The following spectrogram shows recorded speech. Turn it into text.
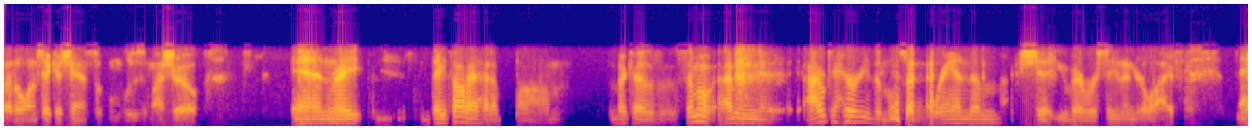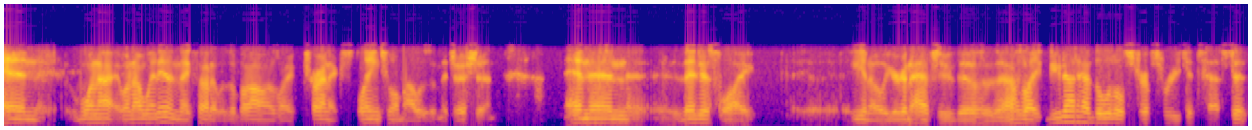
I don't want to take a chance of them losing my show. And Right. they thought I had a bomb because some of I mean I would carry the most random shit you've ever seen in your life. And when I when I went in, they thought it was a bomb. I was like trying to explain to them I was a magician, and then they just like, you know, you're gonna have to do this. And I was like, do you not have the little strips where you can test it?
